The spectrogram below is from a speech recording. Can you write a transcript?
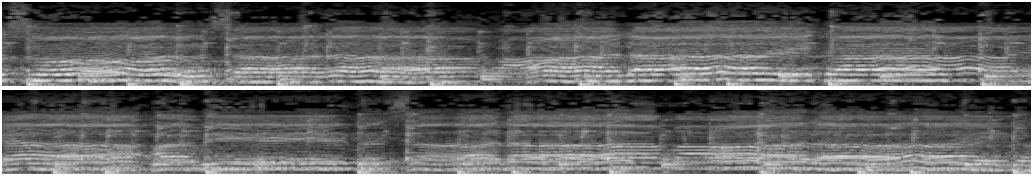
الرسول سلام عليك يا حبيب سلام عليك.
